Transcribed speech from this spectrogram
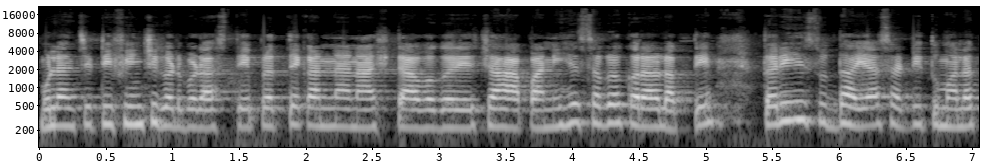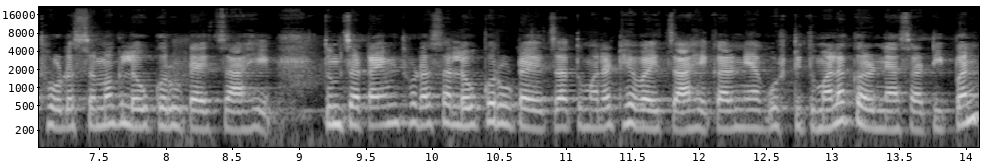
मुलांची टिफिनची गडबड असते प्रत्येकांना नाश्ता वगैरे चहा पाणी हे सगळं करावं लागते. तरीही सुद्धा यासाठी तुम्हाला थोडंसं मग लवकर उठायचं आहे. तुमचा टाईम थोडासा लवकर उठायचा तुम्हाला ठेवायचा आहे कारण या गोष्टी तुम्हाला करण्यासाठी पण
